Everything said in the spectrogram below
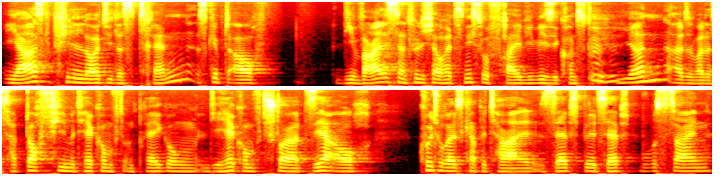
Ja, es gibt viele Leute, die das trennen. Es gibt auch die Wahl ist natürlich auch jetzt nicht so frei, wie wir sie konstruieren. Mhm. Also, weil das hat doch viel mit Herkunft und Prägung. Die Herkunft steuert sehr auch kulturelles Kapital, Selbstbild, Selbstbewusstsein.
